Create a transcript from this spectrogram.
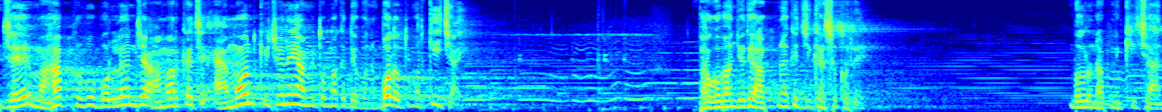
যে মহাপ্রভু বললেন যে, আমার কাছে এমন কিছু নেই, আমি তোমাকে দেব না। বলো, তোমার কি চাই? ভগবান যদি আপনাকে জিজ্ঞাসা করে, বলুন আপনি কি চান?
